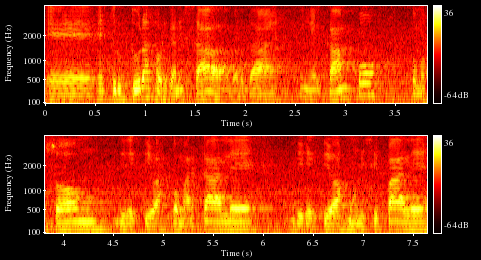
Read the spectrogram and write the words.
eh, estructuras organizadas, ¿verdad? En el campo, como son directivas comarcales, directivas municipales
